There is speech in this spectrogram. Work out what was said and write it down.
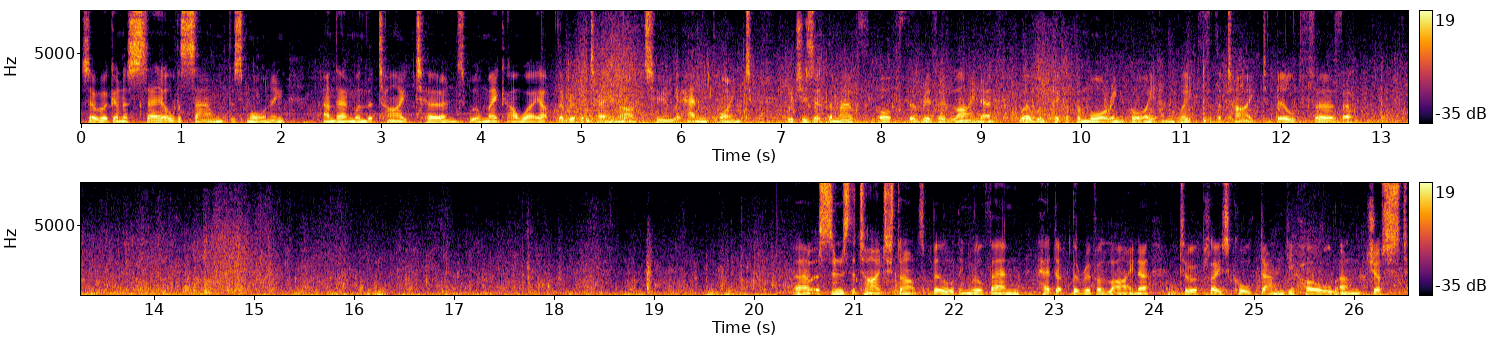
So we're going to sail the Sound this morning, and then when the tide turns, we'll make our way up the River Tamar to Henn Point, which is at the mouth of the River Lynher, where we'll pick up a mooring buoy and wait for the tide to build further. Uh, as soon as the tide starts building, we'll then head up the river Lynher to a place called Dandy Hole, and just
